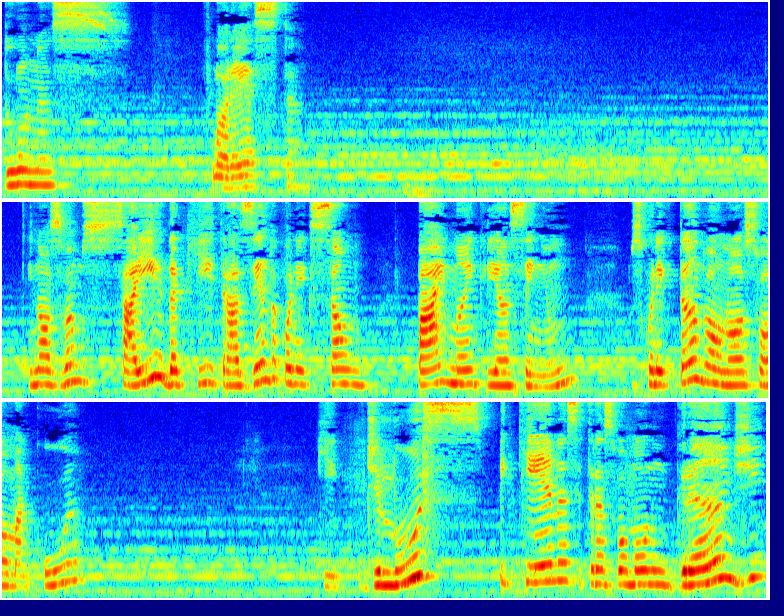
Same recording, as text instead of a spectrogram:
dunas, floresta. E nós vamos sair daqui trazendo a conexão Pai, Mãe, Criança em um, nos conectando ao nosso almacua, que de luz pequena se transformou num grande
